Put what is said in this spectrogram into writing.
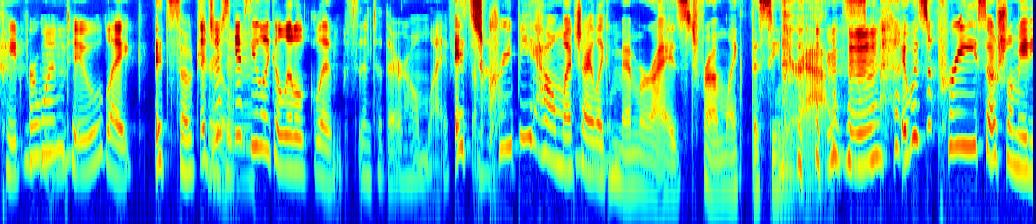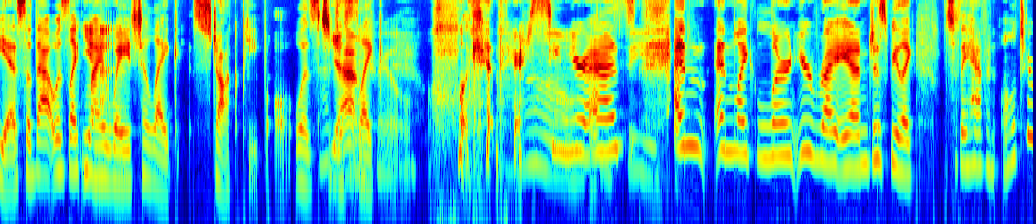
paid for one mm-hmm. too. Like It's so true. it just gives you like a little glimpse into their home life. it's somehow. creepy how much I like mm-hmm. memorized from like the senior ads. it was pre social media, so that was like my way to like stalk people was to Yeah. just like True. look at their oh, senior ads and and like learn you're right and just be like so they have an older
